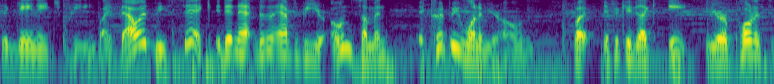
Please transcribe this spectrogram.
to gain HP. Like that would be sick. It didn't ha doesn't have to be your own summon. It could be one of your own. But if it could like eat your opponent's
